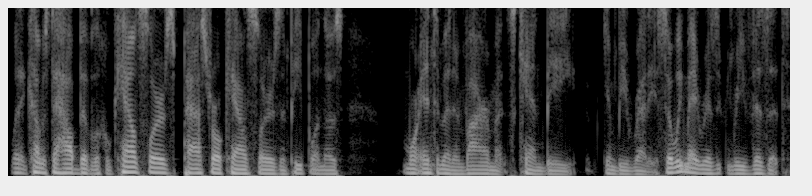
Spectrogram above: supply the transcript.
when it comes to how biblical counselors, pastoral counselors, and people in those more intimate environments can be can be ready. So we may re- revisit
